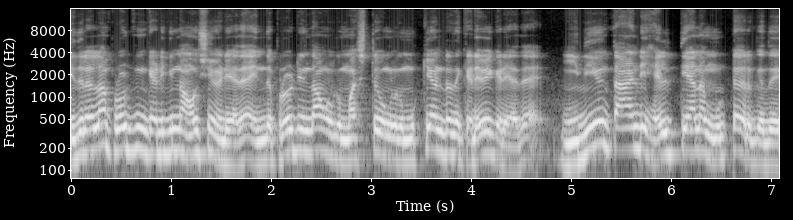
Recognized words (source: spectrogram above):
இதிலெல்லாம் ப்ரோட்டீன் கிடைக்குன்னு அவசியம் கிடையாது. இந்த ப்ரோட்டீன் தான் உங்களுக்கு மஸ்ட்டு உங்களுக்கு முக்கியன்றது கிடையவே கிடையாது. இதையும் தாண்டி ஹெல்த்தியான முட்டை இருக்குது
